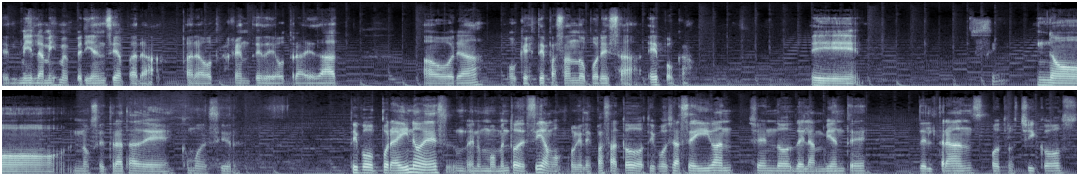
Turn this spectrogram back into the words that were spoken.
eh, la misma experiencia para, para otra gente de otra edad ahora o que esté pasando por esa época. Eh, sí. no, no se trata de, ¿cómo decir? Tipo, por ahí no es, en un momento decíamos, porque les pasa a todos, tipo, ya se iban yendo del ambiente del trans otros chicos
